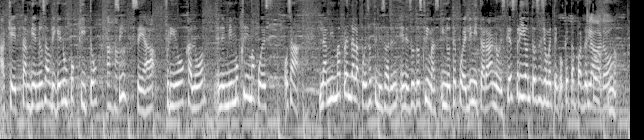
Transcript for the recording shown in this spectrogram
a que también nos abriguen un poquito, Ajá. sí, sea frío o calor, en el mismo clima puedes, o sea, la misma prenda la puedes utilizar en, en esos dos climas y no te puedes limitar a, no, es que es frío, entonces yo me tengo que tapar del todo. Claro. No.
